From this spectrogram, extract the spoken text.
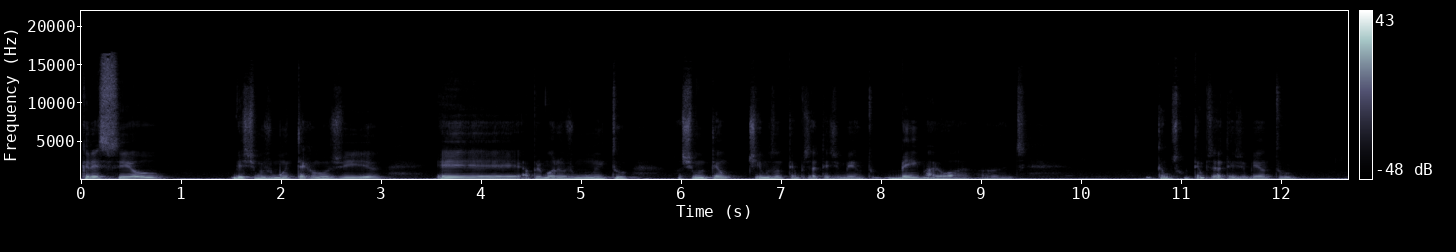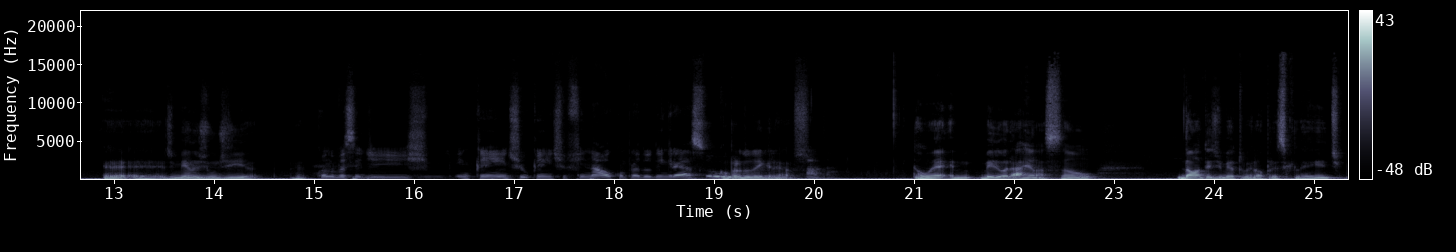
cresceu, investimos muito em tecnologia, é, aprimoramos muito. Nós tínhamos um, tempo, tínhamos um tempo de atendimento bem maior antes. Estamos com um tempo de atendimento é, é, de menos de um dia. Né? Quando você diz em cliente, o cliente final, o comprador do ingresso? Comprador do ingresso. Ah, tá. Então, é, é melhorar a relação, dar um atendimento melhor para esse cliente.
